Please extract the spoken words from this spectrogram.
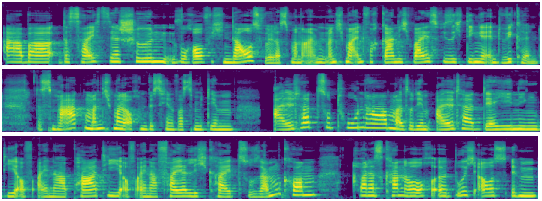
Aber das zeigt sehr schön, worauf ich hinaus will, dass man manchmal einfach gar nicht weiß, wie sich Dinge entwickeln. Das mag manchmal auch ein bisschen was mit dem Alter zu tun haben, also dem Alter derjenigen, die auf einer Party, auf einer Feierlichkeit zusammenkommen. Aber das kann auch äh, durchaus im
